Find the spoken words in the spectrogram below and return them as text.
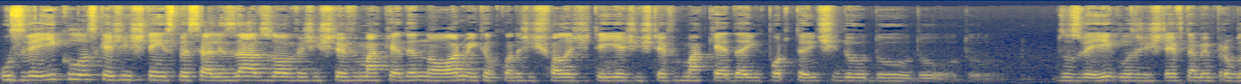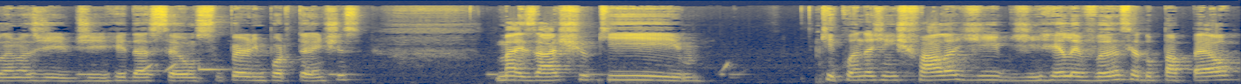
os veículos que a gente tem especializados, óbvio, a gente teve uma queda enorme, então quando a gente fala de TI, a gente teve uma queda importante do, do, do, do dos veículos, a gente teve também problemas de, de redação super importantes, mas acho que, que quando a gente fala de, de relevância do papel,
